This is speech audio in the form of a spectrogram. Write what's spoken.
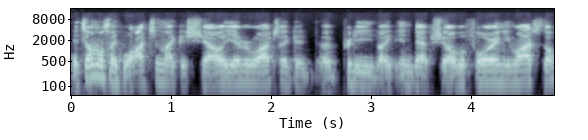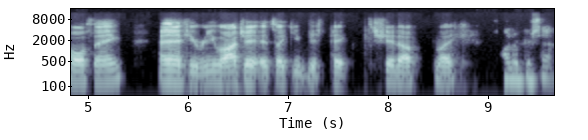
it's almost like watching like a show. You ever watch like a, a pretty like in depth show before and you watch the whole thing, and then if you rewatch it, it's like you just pick shit up like hundred percent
